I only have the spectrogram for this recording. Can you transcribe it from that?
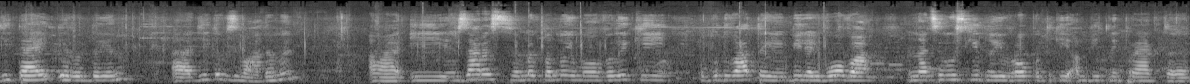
дітей і родин, е, діток з вадами. І зараз ми плануємо великий побудувати біля Львова на цілу східну Європу такий амбітний проект, е, е,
